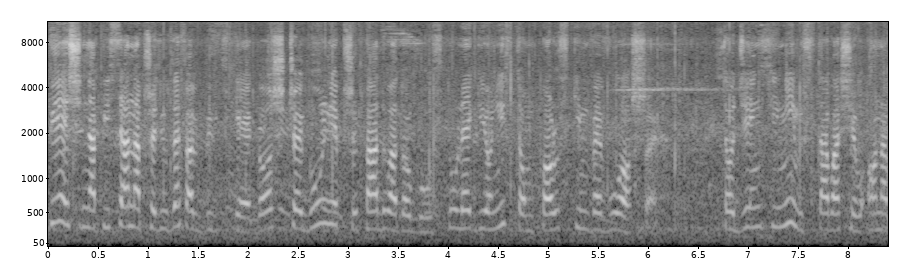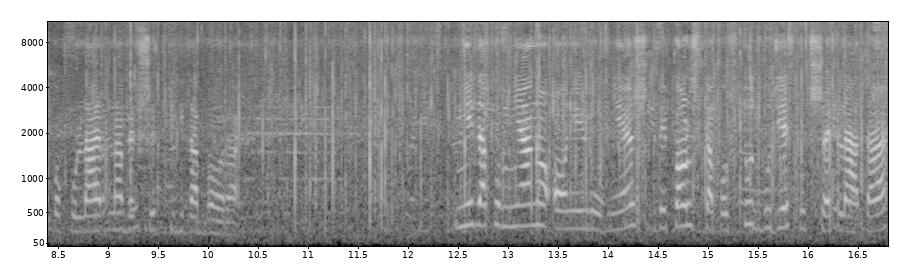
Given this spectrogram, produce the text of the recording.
Pieśń napisana przez Józefa Wybickiego szczególnie przypadła do gustu legionistom polskim we Włoszech. To dzięki nim stała się ona popularna we wszystkich zaborach. Nie zapomniano o niej również, gdy Polska po 123 latach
